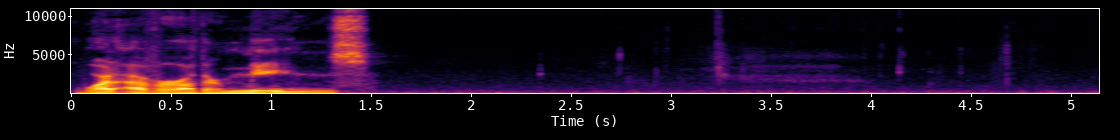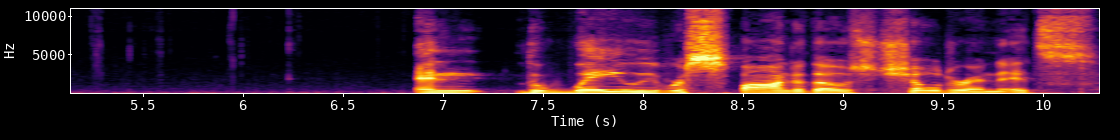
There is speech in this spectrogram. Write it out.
whatever other means. And the way we respond to those children, it's,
